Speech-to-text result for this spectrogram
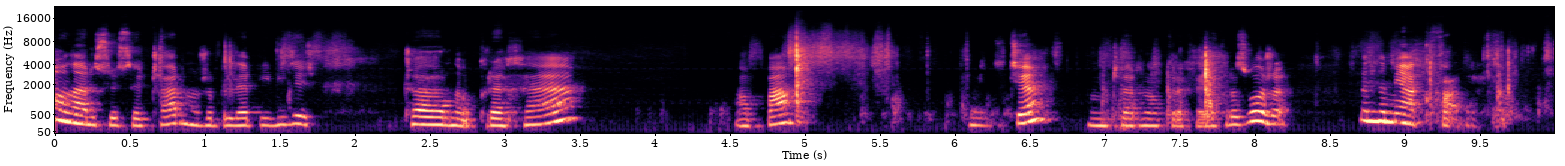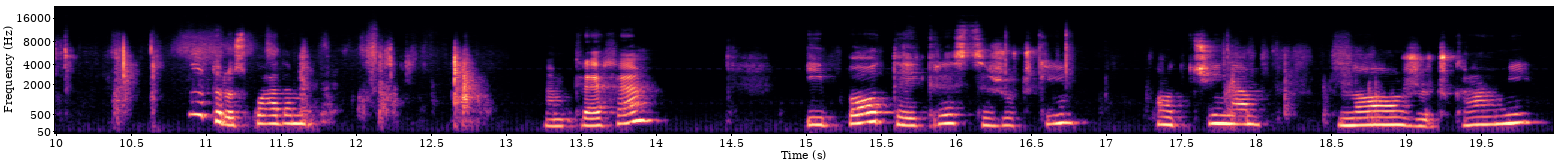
no narysuję sobie czarną, żeby lepiej widzieć, czarną krechę. Opa. Widzicie? Mam czarną krechę. Jak rozłożę, będę miała kwadrat. No to rozkładam. Mam krechę i po tej kresce żuczki odcinam nożyczkami,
